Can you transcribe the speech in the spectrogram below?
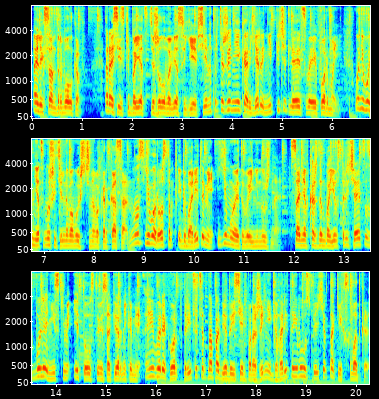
Александр Волков Российский боец тяжелого веса UFC на протяжении карьеры не впечатляет своей формой. У него нет внушительного мышечного каркаса, но с его ростом и габаритами ему этого и не нужно. Саня в каждом бою встречается с более низкими и толстыми соперниками, а его рекорд 31 победа и 7 поражений говорит о его успехе в таких схватках.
